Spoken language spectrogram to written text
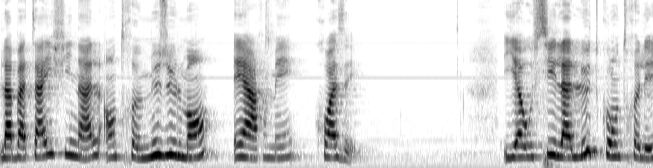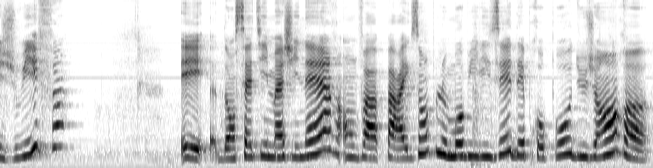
la bataille finale entre musulmans et armées croisées. Il y a aussi la lutte contre les juifs. Et dans cet imaginaire, on va par exemple mobiliser des propos du genre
